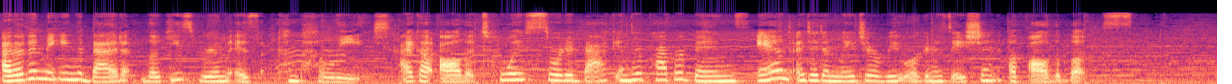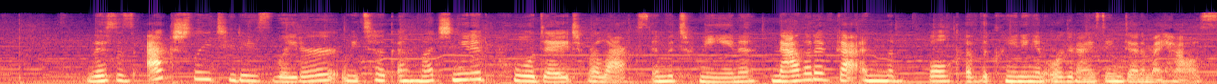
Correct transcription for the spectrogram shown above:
Other than making the bed, Loki's room is complete. I got all the toys sorted back in their proper bins, and I did a major reorganization of all the books. This is actually two days later. We took a much needed pool day to relax in between. Now that I've gotten the bulk of the cleaning and organizing done in my house,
